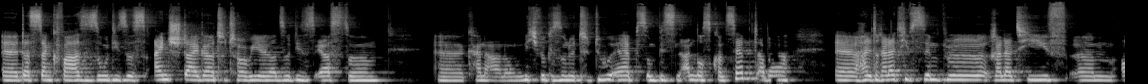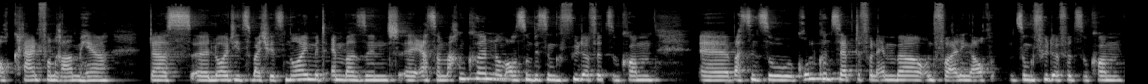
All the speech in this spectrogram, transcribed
äh, das dann quasi so dieses Einsteiger-Tutorial, also dieses erste, äh, keine Ahnung, nicht wirklich so eine To-Do-App, so ein bisschen anderes Konzept, aber äh, halt relativ simpel, relativ ähm, auch klein von Rahmen her, dass äh, Leute, die zum Beispiel jetzt neu mit Ember sind, äh, erstmal machen können, um auch so ein bisschen Gefühl dafür zu bekommen, äh, was sind so Grundkonzepte von Ember und vor allen Dingen auch so ein Gefühl dafür zu bekommen,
